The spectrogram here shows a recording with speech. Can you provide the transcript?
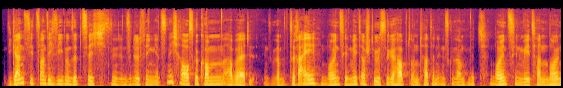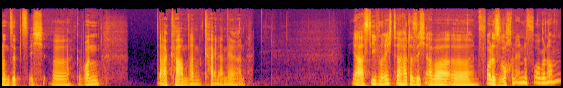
Die ganz die 2077 sind in Sindelfingen jetzt nicht rausgekommen, aber er hat insgesamt drei 19 Meter Stöße gehabt und hat dann insgesamt mit 19 Metern 79 äh, gewonnen. Da kam dann keiner mehr ran. Ja, Steven Richter hatte sich aber äh, ein volles Wochenende vorgenommen,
